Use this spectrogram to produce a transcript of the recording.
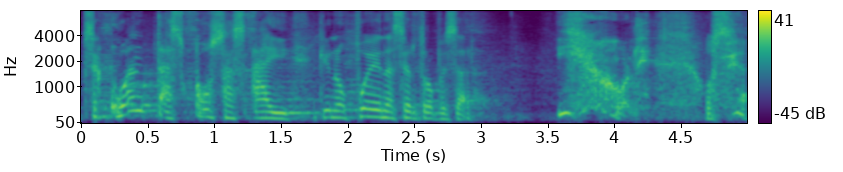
O sea, ¿cuántas cosas hay que nos pueden hacer tropezar? Híjole, o sea,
